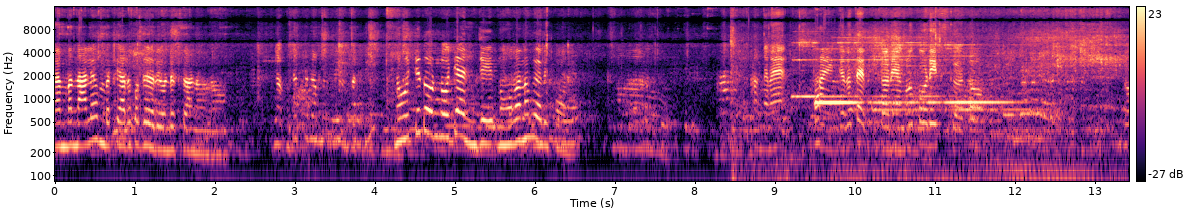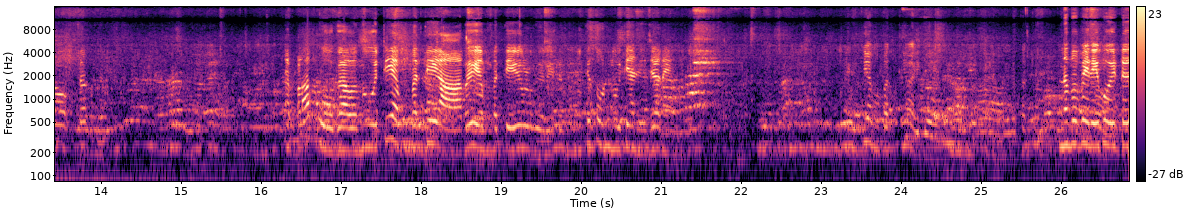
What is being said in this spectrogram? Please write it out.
എൺപത്തിനാല് എൺപത്തി ആറ് ഇപ്പൊ കയറിക്കൊണ്ടിരിക്കാണോ നൂറ്റി തൊണ്ണൂറ്റി അഞ്ച് നൂറെണ്ണം കയറി പോണു അങ്ങനെ ഭയങ്കര തിരക്കാണ്. ഞങ്ങൾ കൂടെ ഇരിക്കുക കേട്ടോ ഡോക്ടർ എപ്പോഴാ പോകാവോ നൂറ്റി എൺപത്തി ആറ് എൺപത്തി ഏഴ് ഉള്ളു കയറിയിട്ട് നൂറ്റി തൊണ്ണൂറ്റി അഞ്ചാണ് ഞങ്ങൾ ഇന്നിപ്പോ പെരേ പോയിട്ട്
